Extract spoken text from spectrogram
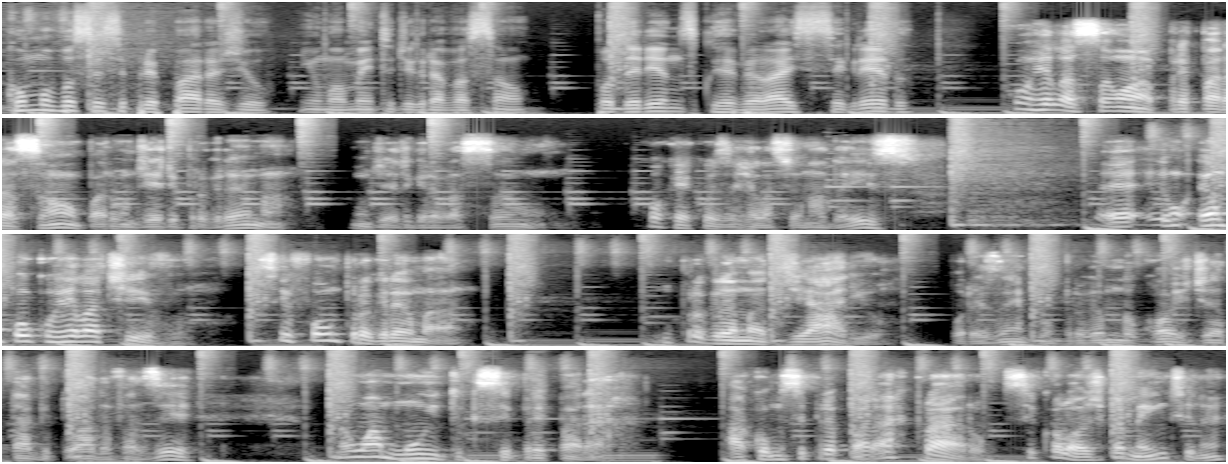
Como você se prepara, Gil, em um momento de gravação? Poderia nos revelar esse segredo? Com relação à preparação para um dia de programa, um dia de gravação, qualquer coisa relacionada a isso, é, é um pouco relativo. Se for um programa, um programa diário, por exemplo, um programa no qual a gente já está habituado a fazer, não há muito que se preparar. Há como se preparar, claro, psicologicamente, né?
